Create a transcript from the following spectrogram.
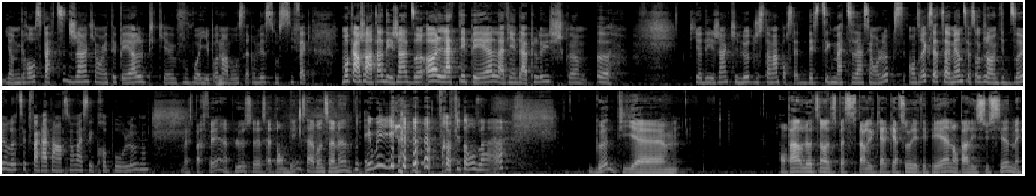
il y a une grosse partie de gens qui ont un TPL puis que vous voyez pas dans mm. vos services aussi. Fait que moi, quand j'entends des gens dire « Ah, la TPL, elle vient d'appeler », je suis comme « Ah! » Puis il y a des gens qui luttent justement pour cette déstigmatisation-là. on dirait que cette semaine, c'est ça que j'ai envie de dire, là, de faire attention à ces propos-là. Ben, c'est parfait. En plus, euh, ça tombe bien, c'est la bonne semaine. Eh oui! Profitons-en! Good. Puis... Euh, on parle là, de caricatures des TPL, on parle des suicides, mais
